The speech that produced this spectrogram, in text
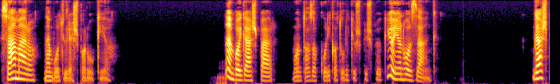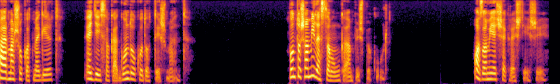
Számára nem volt üres parókia. Nem baj, Gáspár, mondta az akkori katolikus püspök, jöjjön hozzánk. Gáspár már sokat megélt, egy éjszakát gondolkodott és ment. Pontosan mi lesz a munkám, püspök úr? Az, ami egy sekrestjésé.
